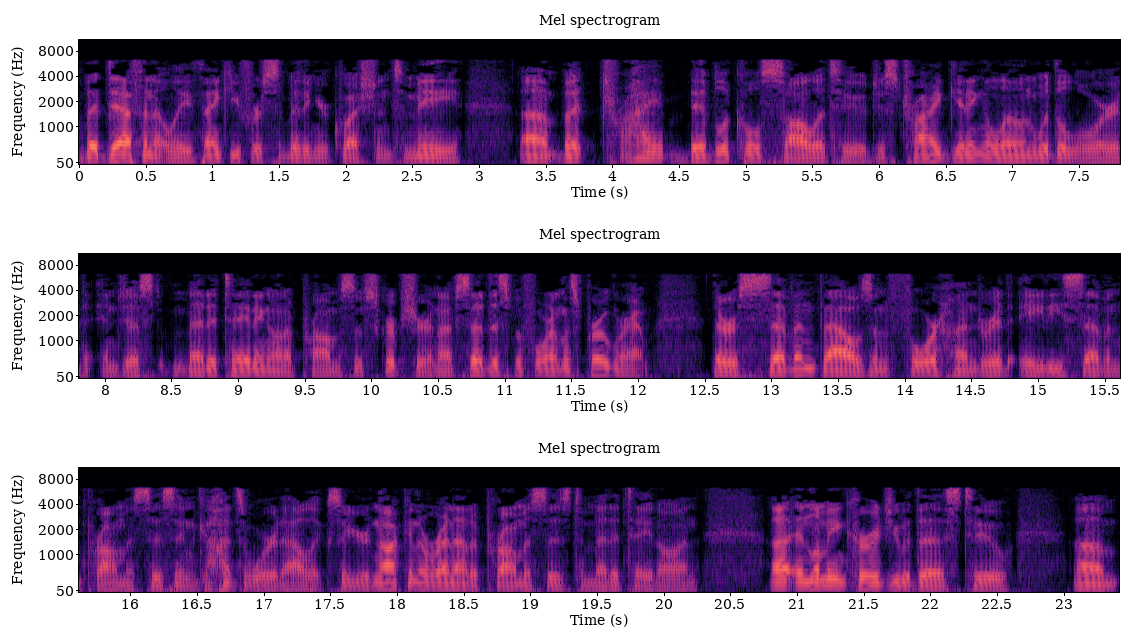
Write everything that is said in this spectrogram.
But definitely, thank you for submitting your question to me. Um, but try biblical solitude. Just try getting alone with the Lord and just meditating on a promise of Scripture. And I've said this before on this program. There are 7,487 promises in God's Word, Alex. So you're not going to run out of promises to meditate on. Uh, and let me encourage you with this, too. Um,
